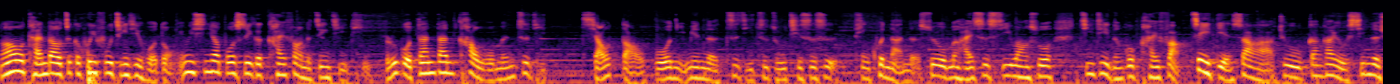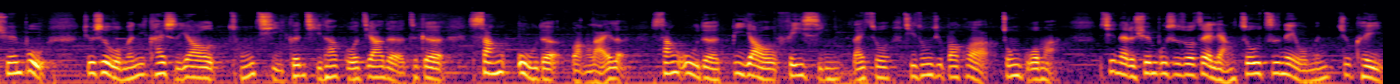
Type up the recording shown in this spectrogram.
然后谈到这个恢复经济活动，因为新加坡是一个开放的经济体，如果单单靠我们自己小岛国里面的自给自足，其实是挺困难的。所以我们还是希望说经济能够开放。这一点上啊，就刚刚有新的宣布，就是我们一开始要重启跟其他国家的这个商务的往来了。商务的必要飞行来说，其中就包括中国嘛。现在的宣布是说，在两周之内，我们就可以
